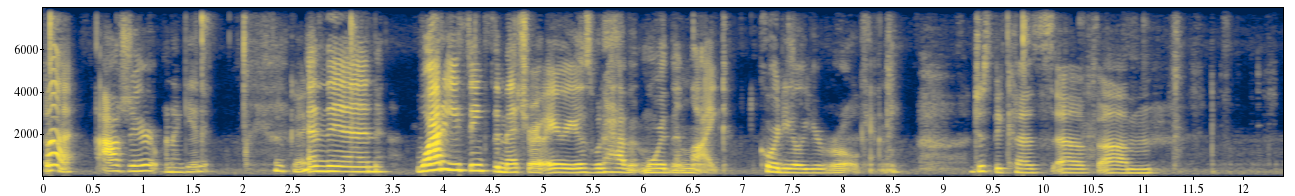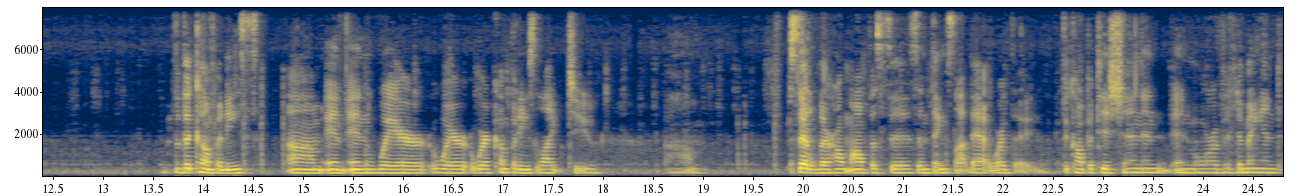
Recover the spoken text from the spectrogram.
but I'll share it when I get it. Okay. And then, why do you think the metro areas would have it more than like Cordelia, rural county? Just because of um, the companies um, and and where where where companies like to um, settle their home offices and things like that, where the the competition and and more of a demand.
